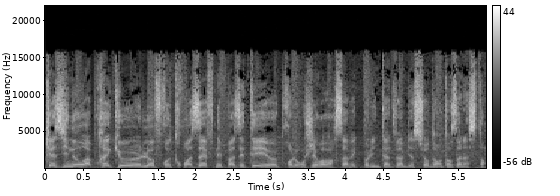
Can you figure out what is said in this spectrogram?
Casino après que l'offre 3F n'ait pas été euh, prolongée. On va voir ça avec Pauline Tadevin bien sûr dans, un instant.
